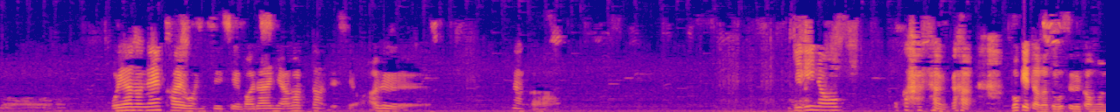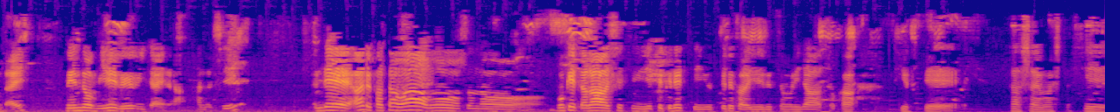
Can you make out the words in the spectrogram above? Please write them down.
の、親のね、介護について話題に上がったんですよ。ある、なんか、義理のお母さんがボケたらどうするか問題？面倒見れる？みたいな話。で、ある方はもう、その、ボケたら施設に入れてくれって言ってるから入れるつもりだとか言ってらっしゃいましたし、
